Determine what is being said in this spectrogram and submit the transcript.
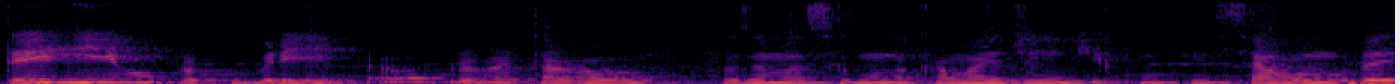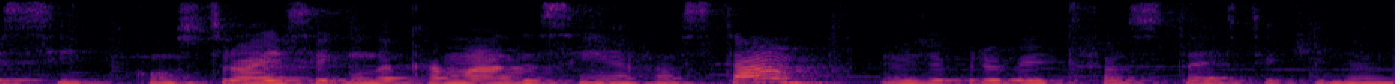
terrível pra cobrir. Eu vou aproveitar, vou fazer uma segunda camadinha aqui com o pincel. Vamos ver se constrói segunda camada sem arrastar. Eu já aproveito e faço o teste aqui da,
